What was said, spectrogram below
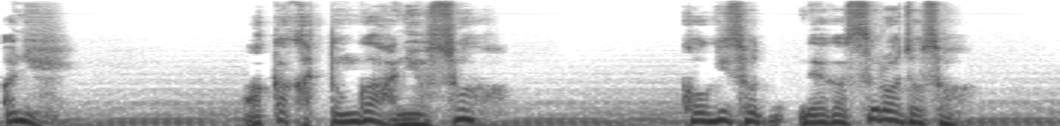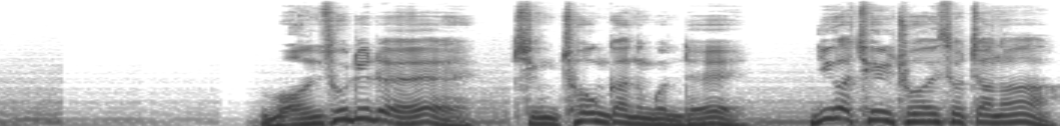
아니, 아까 갔던 거 아니었어? 거기서 내가 쓰러져서. 뭔 소리래? 지금 처음 가는 건데. 네가 제일 좋아했었잖아.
